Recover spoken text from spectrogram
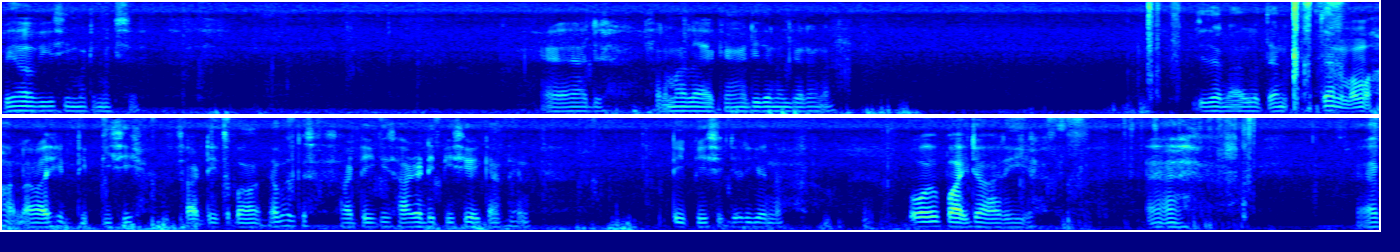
ਪਿਆ ਵੀ ਸੀਮਟ ਮਿਕਸ ਇਹ ਅੱਜ ਫਰਮਾ ਲੈ ਕੇ ਆਏ ਜਿਹਦੇ ਨਾਲ ਜਿਹੜਾ ਨਾ ਜਿਹਦੇ ਨਾਲ ਤੈਨ ਤੈਨ ਮਹਾਨਾ ਵਾਹੀ ਡੀਪੀਸੀ ਸਾਡੀ ਜ਼ਬਾਨ ਹੈ ਬਲਕਿ ਸਾਡੀ ਕੀ ਸਾਰੇ ਡੀਪੀਸੀ ਹੀ ਕਹਿੰਦੇ ਨੇ। ਡੀਪੀਸੀ ਜਿਹੜੀ ਹੈ ਨਾ, ਉਹ ਪਾਈ ਜਾ ਰਹੀ ਹੈ। ਇਹ ਇਹ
